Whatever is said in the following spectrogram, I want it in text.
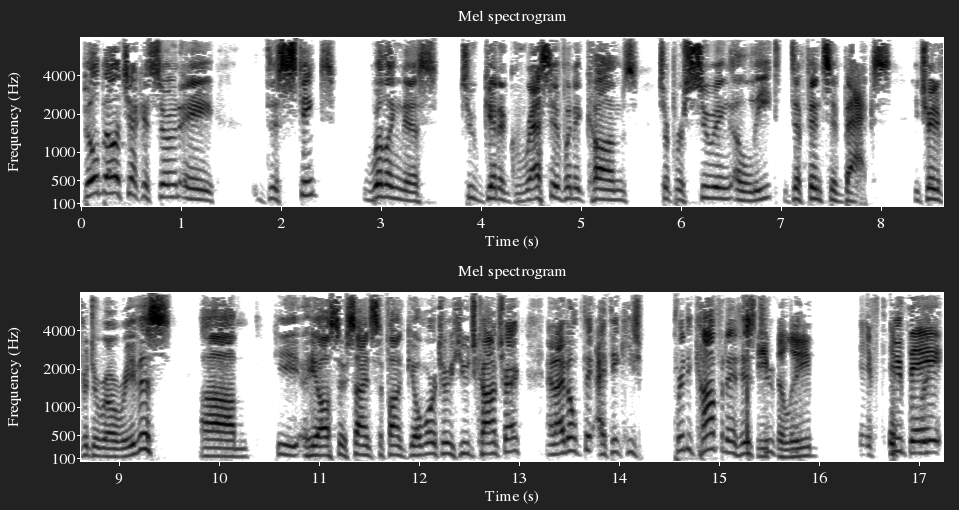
Bill Belichick has shown a distinct willingness to get aggressive when it comes to pursuing elite defensive backs. He traded for Darrelle Revis. Um, he he also signed Stephon Gilmore to a huge contract, and I don't think I think he's pretty confident his two. Steve Talib. If He if they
